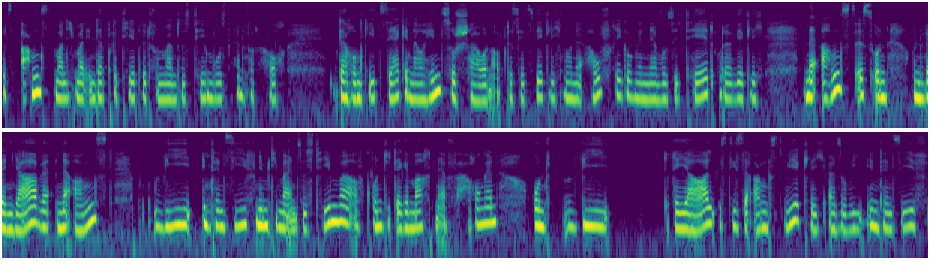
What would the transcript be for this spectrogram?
als Angst manchmal interpretiert wird von meinem System, wo es einfach auch darum geht, sehr genau hinzuschauen, ob das jetzt wirklich nur eine Aufregung, eine Nervosität oder wirklich eine Angst ist. Und, und wenn ja, eine Angst, wie intensiv nimmt die mein System wahr aufgrund der gemachten Erfahrungen und wie real ist diese Angst wirklich? Also wie intensiv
